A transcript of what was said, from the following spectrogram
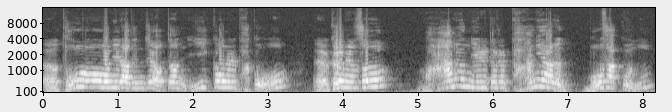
어, 돈이라든지 어떤 이권을 받고 에, 그러면서 많은 일들을 방해하는 모사꾼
